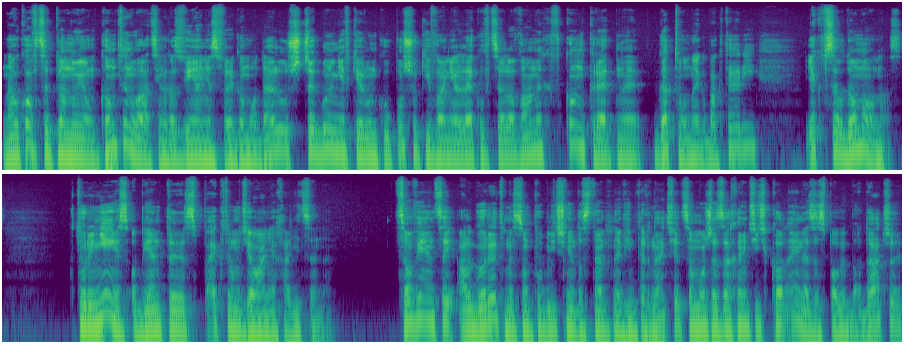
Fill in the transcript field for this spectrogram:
Naukowcy planują kontynuację rozwijania swojego modelu, szczególnie w kierunku poszukiwania leków celowanych w konkretny gatunek bakterii, jak Pseudomonas, który nie jest objęty spektrum działania halicyny. Co więcej, algorytmy są publicznie dostępne w internecie, co może zachęcić kolejne zespoły badaczy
